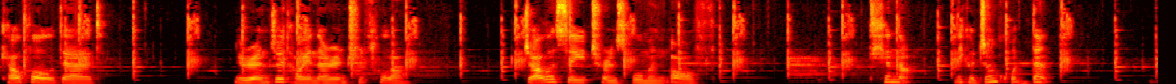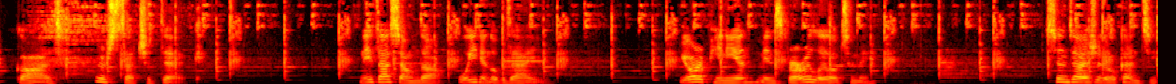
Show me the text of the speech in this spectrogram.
Careful, Dad。女人最讨厌男人吃醋了。Jealousy turns women off。 天哪，你可真混蛋！God, you're such a dick。你咋想的？我一点都不在意。Your opinion means very little to me。现在是流感季。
